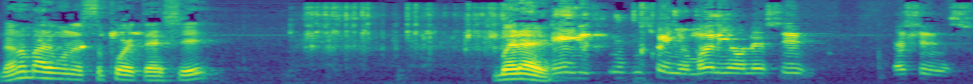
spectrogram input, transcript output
Don't nobody want to support that shit. But hey, Then you, you spend your money on that shit. That shit is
